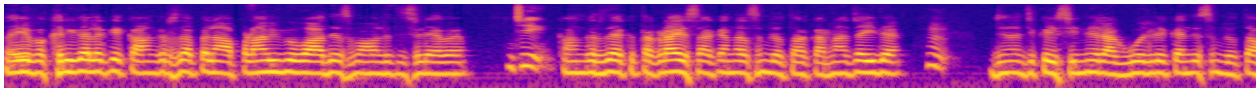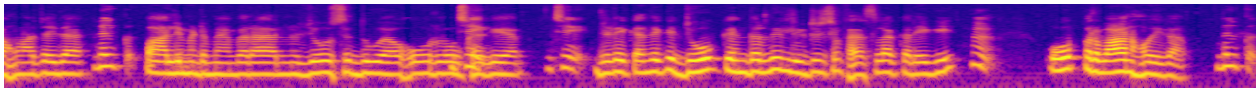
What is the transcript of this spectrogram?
ਤਾਂ ਇਹ ਵੱਖਰੀ ਗੱਲ ਹੈ ਕਿ ਕਾਂਗਰਸ ਦਾ ਪਹਿਲਾਂ ਆਪਣਾ ਵੀ ਵਿਵਾਦ ਇਸ ਮਾਮਲੇ ਤੇ ਛਿੜਿਆ ਹੋਇਆ ਜੀ। ਕਾਂਗਰਸ ਦਾ ਇੱਕ ਤਕੜਾ ਹਿੱਸਾ ਕਹਿੰਦਾ ਸਮਝੌਤਾ ਕਰਨਾ ਚਾਹੀਦਾ ਜਿਨ੍ਹਾਂ 'ਚ ਕਈ ਸੀਨੀਅਰ ਆਗੂ ਆ ਜਿਹੜੇ ਕਹਿੰਦੇ ਸਮਝੌਤਾ ਹੋਣਾ ਚਾਹੀਦਾ ਹੈ। ਪਾਰਲੀਮੈਂਟ ਮੈਂਬਰ ਹੈ ਨਵਜੋਤ ਸਿੱਧੂ ਹੈ ਹੋਰ ਲੋਕ। ਹੈਗੇ ਆ ਜਿਹੜੇ ਕਹਿੰਦੇ ਕਿ ਜੋ ਕੇਂਦਰ ਦੀ ਲੀਡਰਸ਼ਿਪ ਫੈਸਲਾ ਕਰੇਗੀ ਉਹ ਪ੍ਰਵਾਨ ਹੋਏਗਾ। ਬਿਲਕੁਲ।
